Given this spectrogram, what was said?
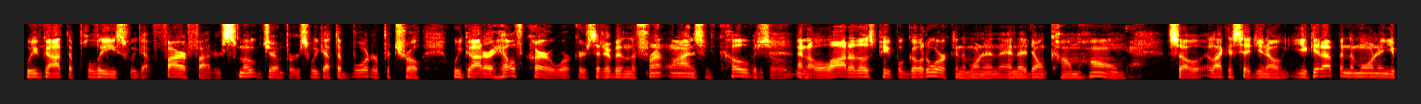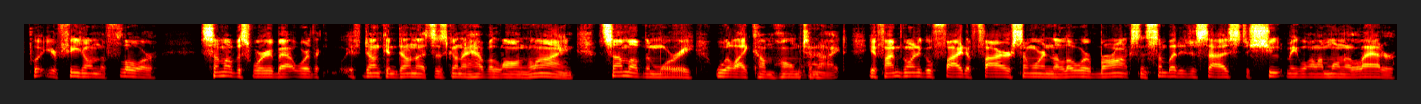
We've got the police, we got firefighters, smoke jumpers, we got the border patrol, we got our healthcare workers that have been in the front lines of COVID, and a lot of those people go to work in the morning and they don't come home. So, like I said, you know, you get up in the morning, you put your feet on the floor. Some of us worry about where the if Dunkin' Donuts is going to have a long line. Some of them worry, will I come home tonight? If I'm going to go fight a fire somewhere in the lower Bronx and somebody decides to shoot me while I'm on a ladder,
